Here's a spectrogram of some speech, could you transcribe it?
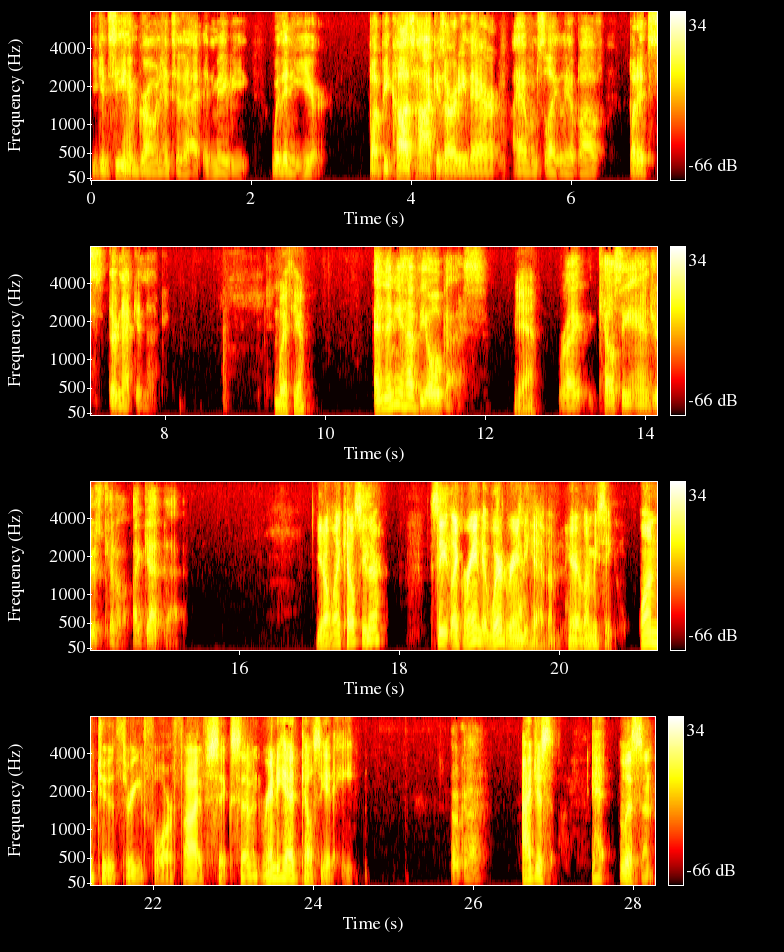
you can see him growing into that and maybe within a year. But because Hawk is already there, I have him slightly above, but it's they're neck and neck. With you. And then you have the old guys. Yeah. Right? Kelce, Andrews, Kittle. I get that. You don't like Kelce there? See, like Randy, where'd Randy have him? Here, let me see. One, two, three, four, five, six, seven. Randy had Kelce at eight. Okay. I just eh, listen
